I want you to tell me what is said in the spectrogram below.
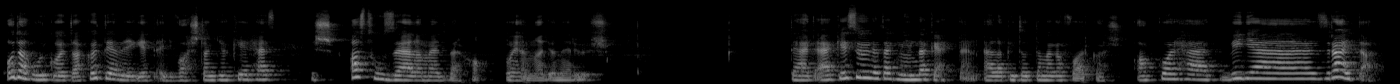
Oda hurkolta a kötél végét egy vastag gyökérhez, és azt húzza el a medve, ha olyan nagyon erős. Tehát elkészültetek mind a ketten, állapította meg a farkas. Akkor hát vigyázz rajta!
